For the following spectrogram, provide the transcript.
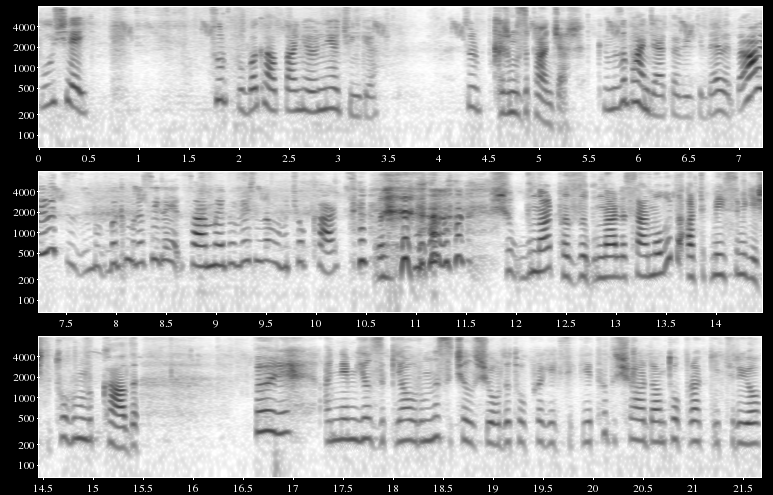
Bu şey. Turp bu. Bak alttan görünüyor çünkü. Kırmızı pancar. Kırmızı pancar tabii ki de evet. Aa evet bakın burasıyla sarma yapabilirsiniz ama bu çok kart. Şu bunlar pazı. Bunlarla sarma olur da artık mevsimi geçti. Tohumluk kaldı. Böyle annem yazık yavrum nasıl çalışıyor orada toprak eksik diye ta dışarıdan toprak getiriyor.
